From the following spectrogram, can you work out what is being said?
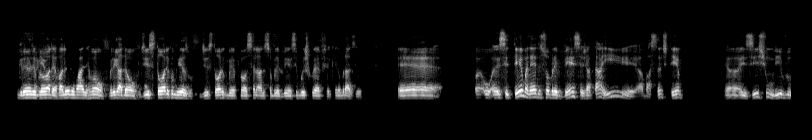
Grande valeu. brother, valeu demais, irmão. Obrigadão. De histórico mesmo, de histórico mesmo para o nosso cenário de sobrevivência e bushcraft aqui no Brasil. É... Esse tema né, de sobrevivência já está aí há bastante tempo. É, existe um livro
